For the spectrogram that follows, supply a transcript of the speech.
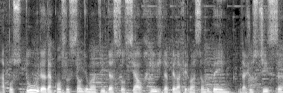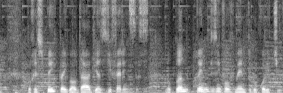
a postura da construção de uma vida social rígida pela afirmação do bem, da justiça, do respeito à igualdade e às diferenças, no plano, pleno desenvolvimento do coletivo.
